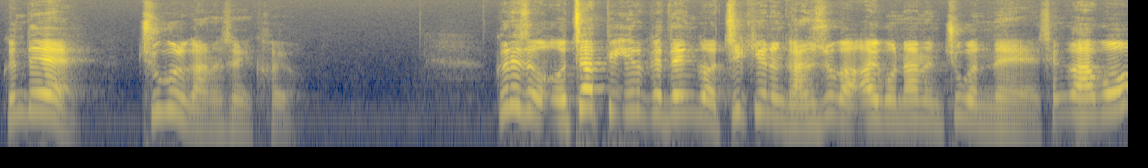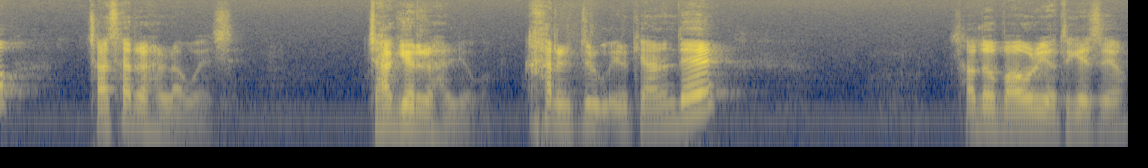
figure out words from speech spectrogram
근데 죽을 가능성이 커요. 그래서 어차피 이렇게 된 거 지키는 간수가 아이고 나는 죽었네 생각하고 자살을 하려고 했어요. 자결을 하려고 칼을 들고 이렇게 하는데 사도 바울이 어떻게 했어요?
